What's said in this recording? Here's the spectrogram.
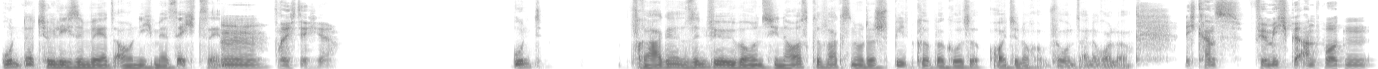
Und natürlich sind wir jetzt auch nicht mehr 16. Mhm. Richtig, ja. Und Frage, sind wir über uns hinausgewachsen oder spielt Körpergröße heute noch für uns eine Rolle? Ich kann es für mich beantworten.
